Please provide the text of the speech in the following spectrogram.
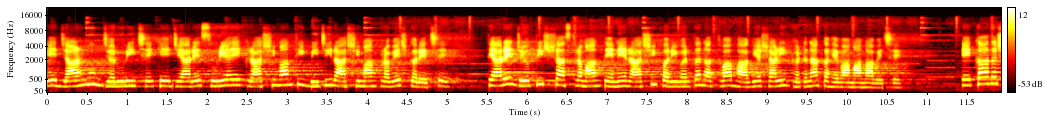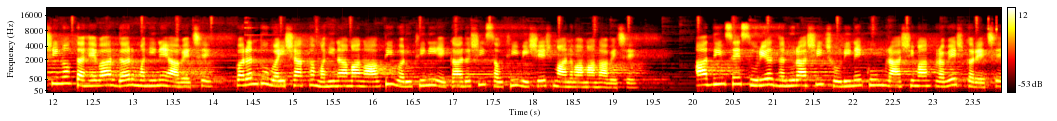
એ જાણવું જરૂરી છે કે જ્યારે સૂર્ય એક રાશિમાંથી બીજી રાશિમાં પ્રવેશ કરે છે, ત્યારે જ્યોતિષશાસ્ત્રમાં તેને રાશિ પરિવર્તન અથવા ભાગ્યશાળી ઘટના કહેવામાં આવે છે. એકાદશીનો તહેવાર દર મહિને આવે છે, પરંતુ વૈશાખ મહિનામાં આવતી વરુથીની એકાદશી સૌથી વિશેષ માનવામાં આવે છે. આ દિવસે સૂર્ય ધનુરાશિ છોડીને કુંભ રાશિમાં પ્રવેશ કરે છે.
